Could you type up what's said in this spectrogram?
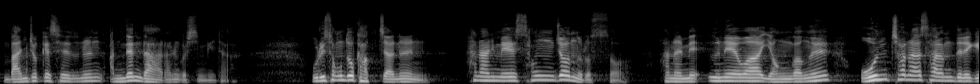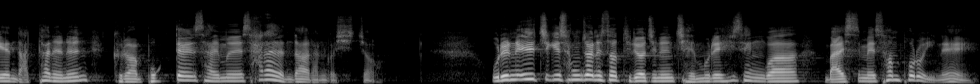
만족해서는 안 된다라는 것입니다. 우리 성도 각자는 하나님의 성전으로서 하나님의 은혜와 영광을 온 천하 사람들에게 나타내는 그러한 복된 삶을 살아야 한다라는 것이죠. 우리는 일찍이 성전에서 드려지는 제물의 희생과 말씀의 선포로 인해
